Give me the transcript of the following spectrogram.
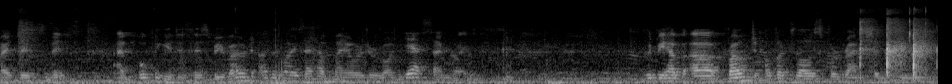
Hi, Jim Smith. I'm hoping it is this reround, otherwise I have my order wrong. Yes, I'm right. Could we have a round of applause for Rakshan, please?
